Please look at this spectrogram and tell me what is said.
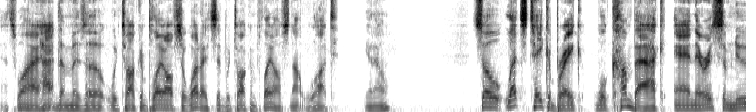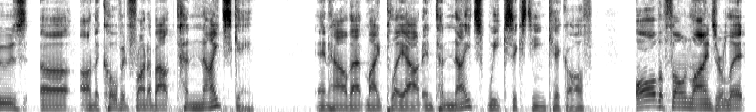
That's why I had them as a we're talking playoffs or what? I said we're talking playoffs, not what, you know? So let's take a break. We'll come back, and there is some news uh, on the COVID front about tonight's game and how that might play out in tonight's Week 16 kickoff. All the phone lines are lit.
